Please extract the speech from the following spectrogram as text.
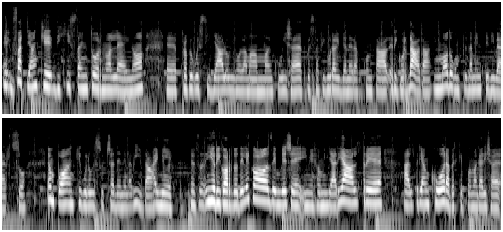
E infatti anche di chi sta intorno a lei, no? Eh, proprio questi dialoghi con la mamma in cui c'è questa figura che viene raccontata, ricordata in modo completamente diverso. È un po' anche quello che succede nella vita, ahimè. Io ricordo delle cose, invece i miei familiari altre, altri ancora, perché poi magari c'è,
